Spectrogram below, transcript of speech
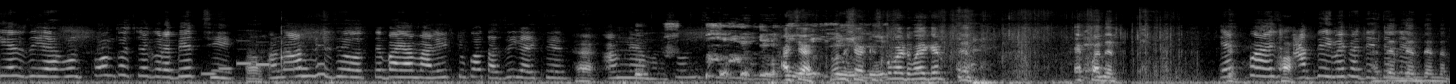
কেজি এখন পঞ্চাশ টাকা করে বেচছি। হ্যাঁ। আর আপনি যে হতে ভাই আমার একটু কথা জিগাইছেন হ্যাঁ। আপনি আমার চল্লিশ আচ্ছা চল্লিশ টাকা কিছু টমাই কেন এক পা দেন। এক হ্যাঁ। আধে মেপে দিতে দেন দেন দেন দেন।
